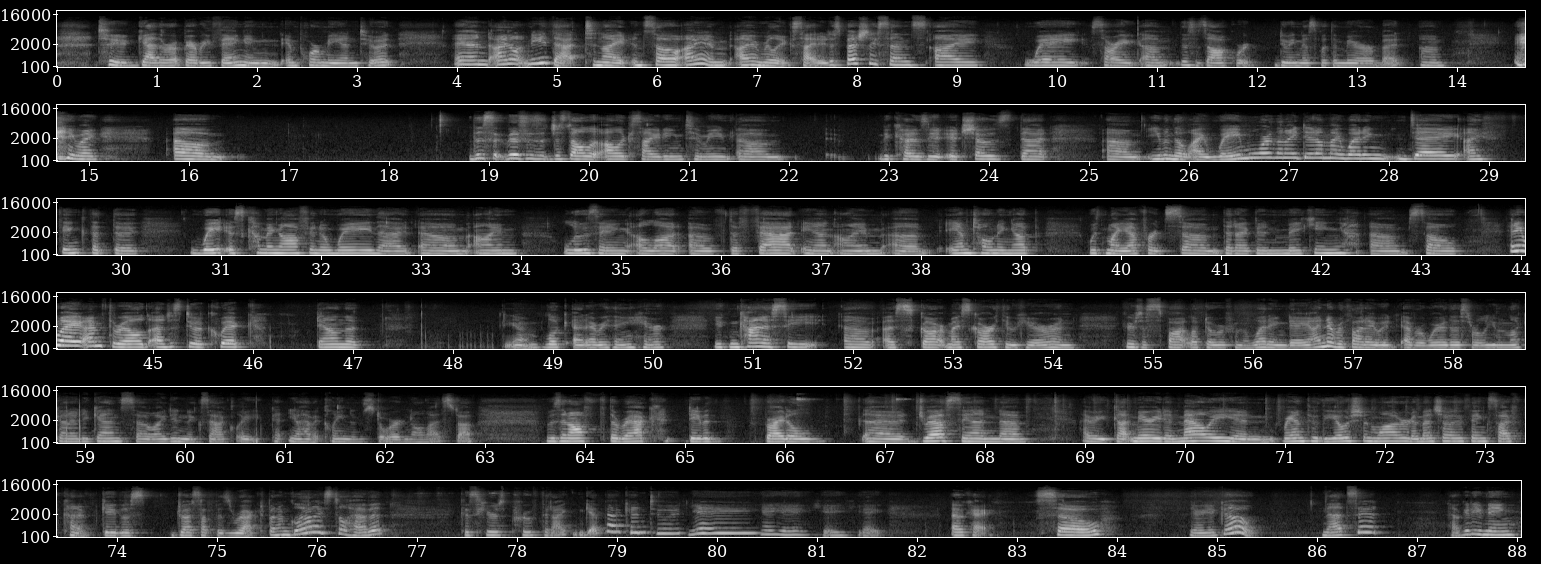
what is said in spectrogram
to gather up everything and, and pour me into it. And I don't need that tonight. And so I am I am really excited, especially since I weigh, sorry, um, this is awkward doing this with a mirror, but um, anyway, um, this this is just all all exciting to me um, because it, it shows that um, even though I weigh more than I did on my wedding day, I think that the weight is coming off in a way that um, I'm losing a lot of the fat and I'm um, am toning up with my efforts um, that I've been making. Um, so anyway, I'm thrilled. I'll just do a quick down the you know, look at everything here, you can kind of see uh, a scar, my scar through here, and here's a spot left over from the wedding day. I never thought I would ever wear this or even look at it again, so I didn't exactly, you know, have it cleaned and stored and all that stuff. It was an off-the-rack David bridal uh, dress, and uh, I got married in Maui and ran through the ocean water and a bunch of other things, so I kind of gave this dress up as wrecked. But I'm glad I still have it because here's proof that I can get back into it. Yay, yay, yay, yay, yay. Okay, so there you go. That's it. Have a good evening.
